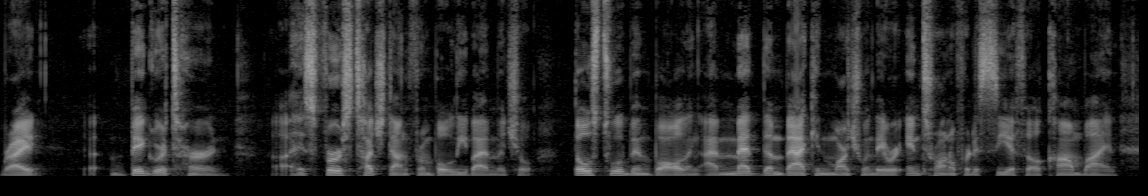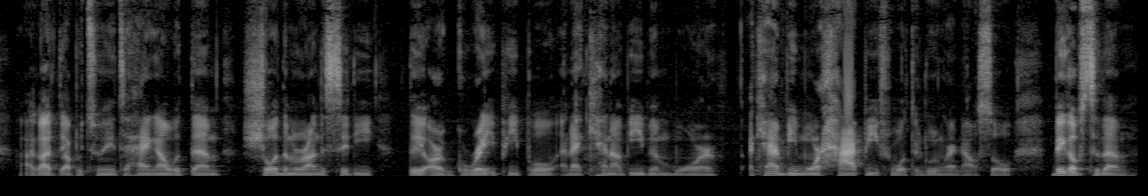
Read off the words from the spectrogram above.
right? Big return. Uh, his first touchdown from Bo Levi Mitchell. Those two have been balling. I met them back in March when they were in Toronto for the CFL Combine. I got the opportunity to hang out with them, show them around the city. They are great people, and I cannot be even more. I can't be more happy for what they're doing right now. So big ups to them.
